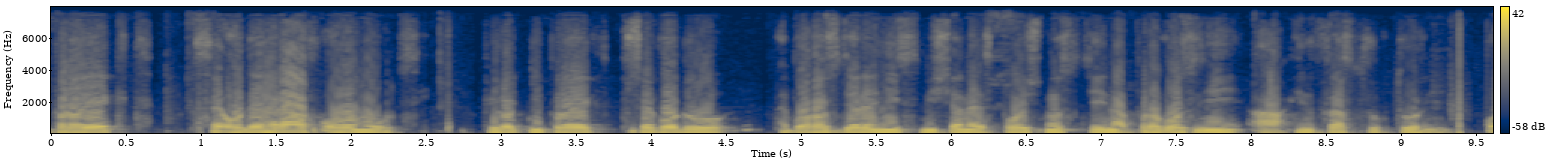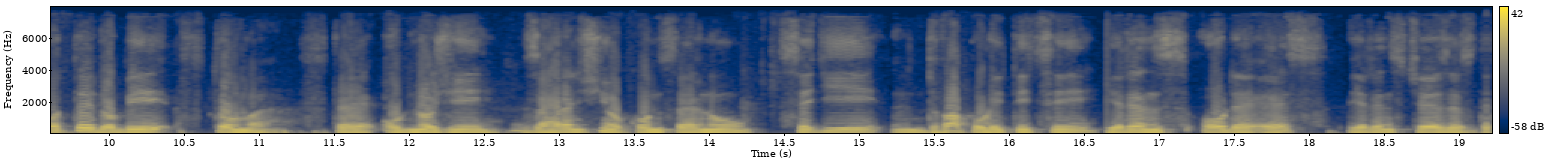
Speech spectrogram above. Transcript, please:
projekt se odehrál v Olomouci. Pilotní projekt převodu nebo rozdělení smíšené společnosti na provozní a infrastrukturní. Od té doby v, tom, v té odnoži zahraničního koncernu sedí dva politici, jeden z ODS, jeden z ČSSD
